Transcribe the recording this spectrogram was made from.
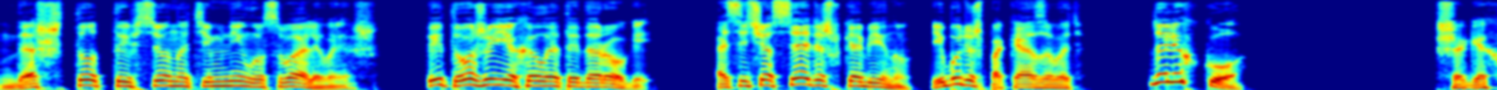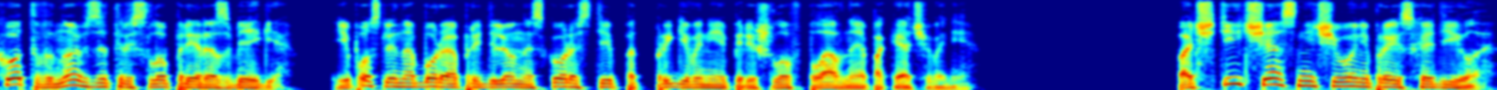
Да что ты все на темнилу сваливаешь? Ты тоже ехал этой дорогой. А сейчас сядешь в кабину и будешь показывать. Да легко. Шагоход вновь затрясло при разбеге, и после набора определенной скорости подпрыгивание перешло в плавное покачивание. Почти час ничего не происходило.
